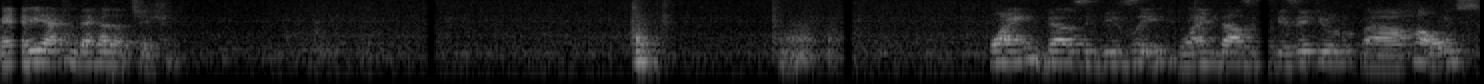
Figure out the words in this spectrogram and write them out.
মেবি এখন দেখা যাচ্ছে। When does he visit? When does he visit your uh, house?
